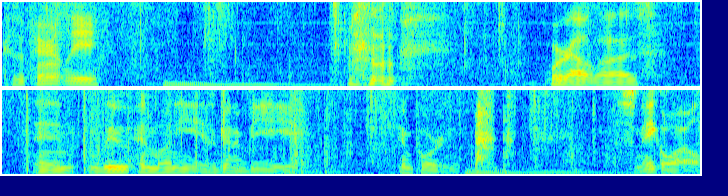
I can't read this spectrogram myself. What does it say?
Because apparently... we're outlaws, and loot and money is gonna be important. Snake oil.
